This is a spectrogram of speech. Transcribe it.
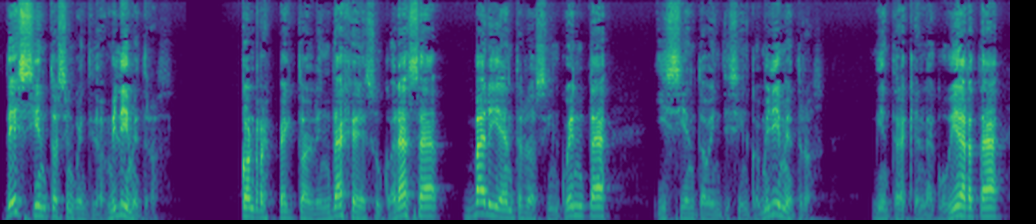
de 152 milímetros. Con respecto al blindaje de su coraza, varía entre los 50 y 125 milímetros, mientras que en la cubierta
